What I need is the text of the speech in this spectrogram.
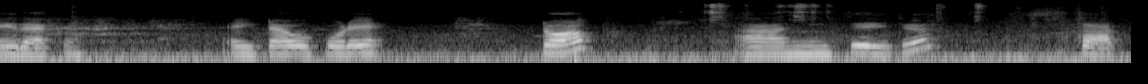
এই দেখো, এইটা উপরে টপ আর নিচে এই যে স্কার্ট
